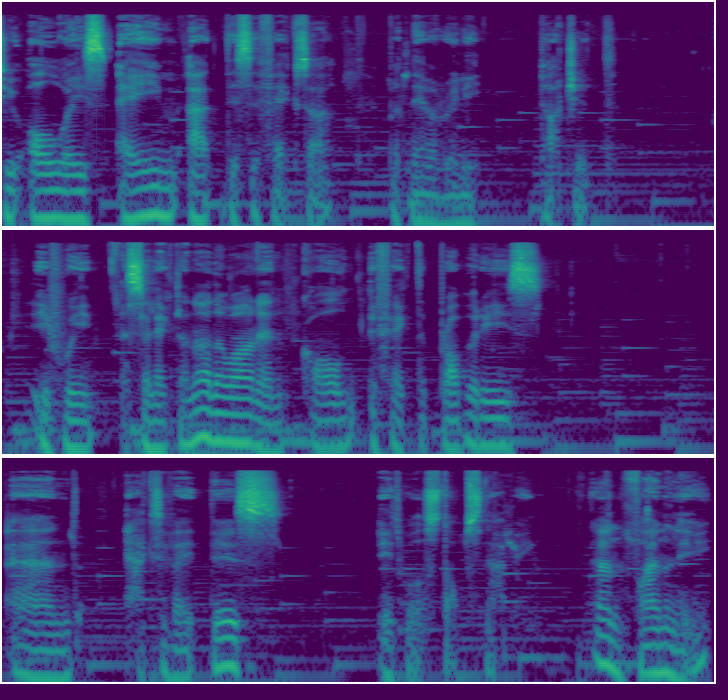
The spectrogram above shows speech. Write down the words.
to always aim at this effector but never really touch it. If we select another one and call effector properties and activate this, it will stop snapping. And finally,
